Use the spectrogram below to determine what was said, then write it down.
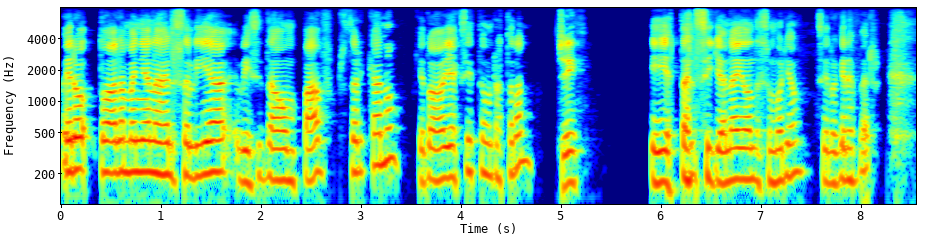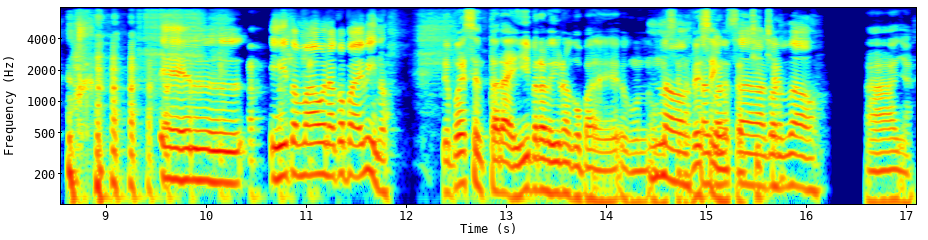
Pero todas las mañanas él salía, visitaba un pub cercano, que todavía existe, un restaurante. Sí. Y está el sillón ahí donde se murió, si lo quieres ver. y tomaba una copa de vino. ¿Te puedes sentar ahí para pedir una copa de una cerveza y una salchicha? Acordado. Ah, ya.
